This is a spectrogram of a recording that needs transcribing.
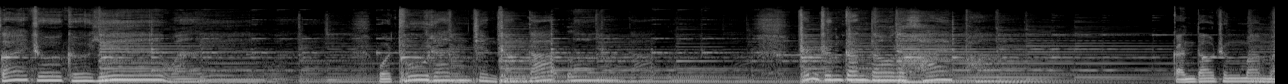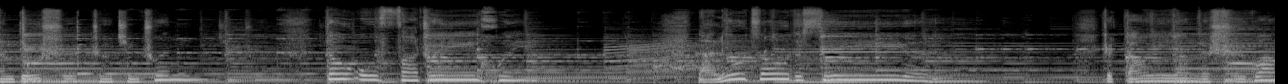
在这个夜晚。我突然间长大了，真正感到了害怕，感到正慢慢丢失着青春，都无法追回那流走的岁月，这刀一样的时光，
